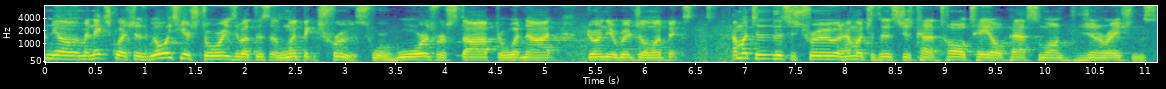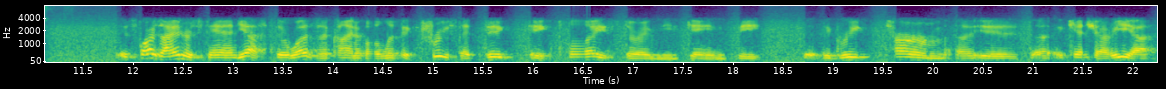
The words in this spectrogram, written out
you know, my next question is: We always hear stories about this Olympic truce, where wars were stopped or whatnot during the original Olympics. How much of this is true, and how much of this is just kind of tall tale passed along to generations? As far as I understand, yes, there was a kind of Olympic truce that did take place during these games. The the, Greek term uh, is uh, kecharia,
